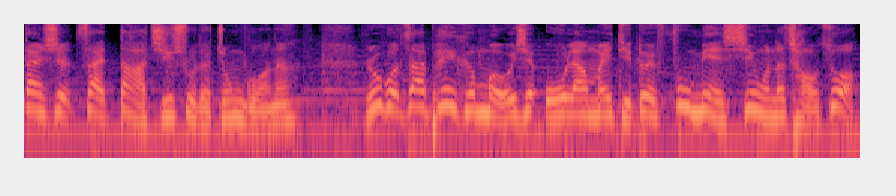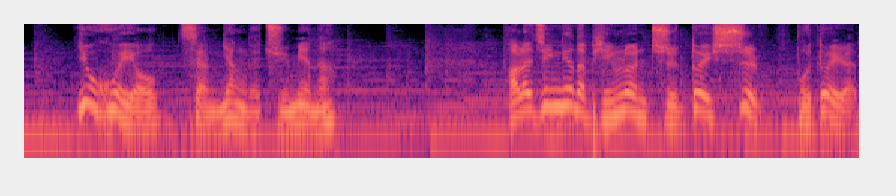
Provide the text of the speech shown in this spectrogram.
但是在大基数的中国呢，如果再配合某一些无良媒体对负面新闻的炒作，又会有怎样的局面呢？好了，今天的评论只对事不对人。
